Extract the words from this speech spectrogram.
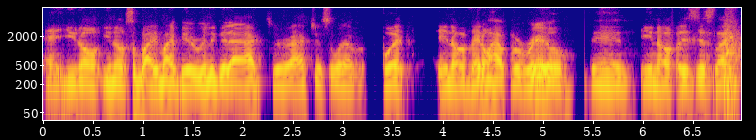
and you don't, you know, somebody might be a really good actor or actress or whatever, but you know, if they don't have a reel, then you know, it's just like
